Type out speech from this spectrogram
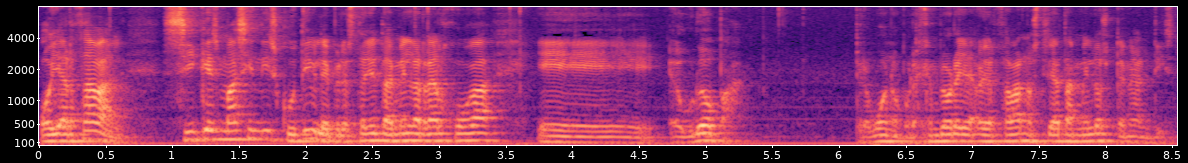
Oyarzábal, sí que es más indiscutible, pero este año también la Real juega eh, Europa. Pero bueno, por ejemplo, Oyarzabal nos tira también los penaltis.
